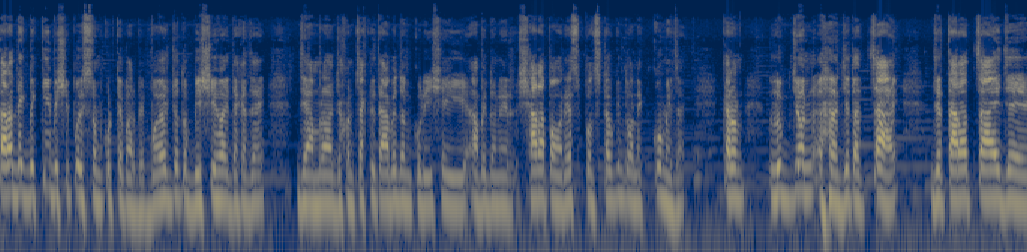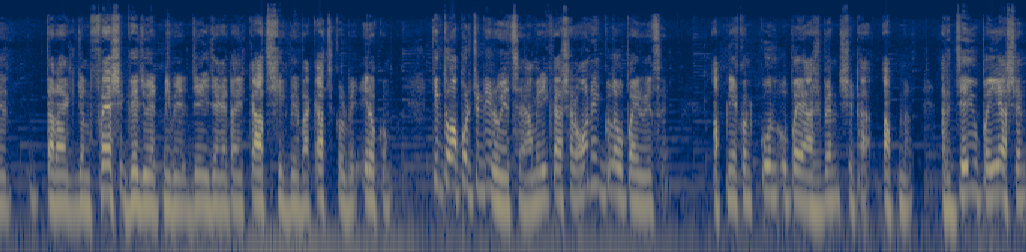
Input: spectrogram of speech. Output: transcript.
তারা দেখবে কে বেশি পরিশ্রম করতে পারবে। বয়স যত বেশি হয় দেখা যায় যে আমরা যখন চাকরিতে আবেদন করি সেই আবেদনের সারা পাওয়া রেসপন্সটাও কিন্তু অনেক কমে যায়। কারণ লোকজন যেটা চায় যে তারা চায় যে তারা একজন ফ্রেশ গ্রাজুয়েট নিবে, যে এই জায়গাটায় কাজ শিখবে বা কাজ করবে, এরকম। কিন্তু অপরচুনিটি রয়েছে। আমেরিকা আসার অনেকগুলো উপায় রয়েছে। আপনি এখন কোন উপায়ে আসবেন সেটা আপনার। আর যেই উপায়ে আসেন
